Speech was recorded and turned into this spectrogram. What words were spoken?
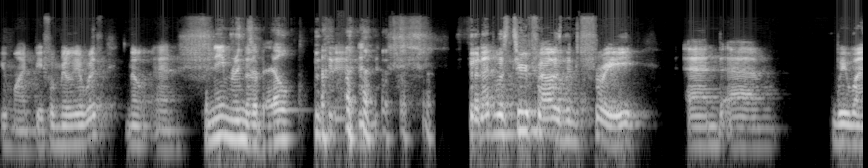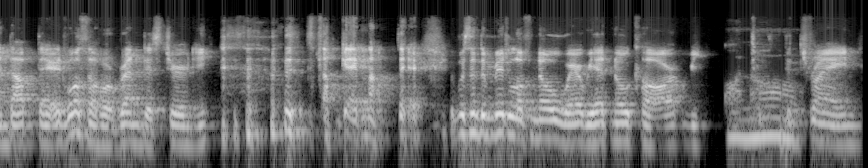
you might be familiar with. No, uh, the name rings so, a bell. so that was 2003, and um, we went up there. It was a horrendous journey. getting up there. It was in the middle of nowhere. We had no car. We oh, no. took the train,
